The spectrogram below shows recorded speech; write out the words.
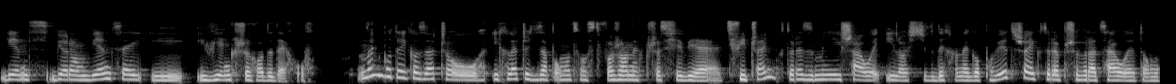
więc biorą więcej i, i większych oddechów. No i Butejko zaczął ich leczyć za pomocą stworzonych przez siebie ćwiczeń, które zmniejszały ilość wdychanego powietrza i które przywracały tą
